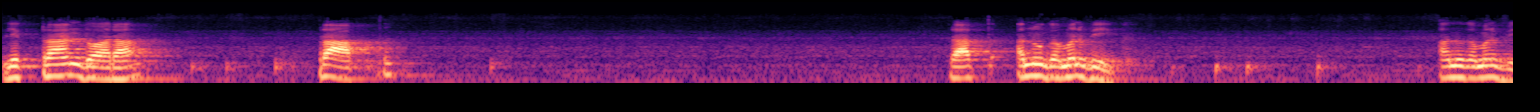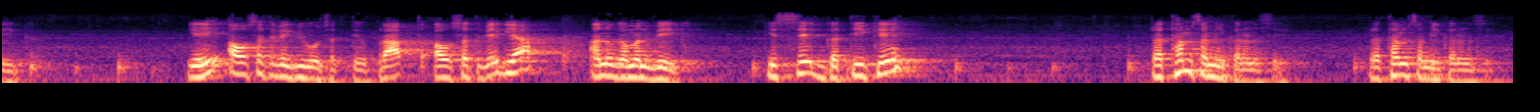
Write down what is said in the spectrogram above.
इलेक्ट्रॉन द्वारा प्राप्त प्राप्त अनुगमन वेग अनुगमन वेग। यही औसत वेग भी बोल सकते हो। प्राप्त औसत वेग या अनुगमन वेग। किससे? गति के प्रथम समीकरण से, प्रथम समीकरण से।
